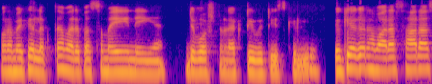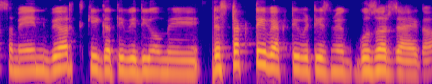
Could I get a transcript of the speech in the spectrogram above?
और हमें क्या लगता है हमारे पास समय ही नहीं है डिवोशनल एक्टिविटीज़ के लिए? क्योंकि अगर हमारा सारा समय इन व्यर्थ की गतिविधियों में डिस्ट्रक्टिव एक्टिविटीज़ में गुजर जाएगा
